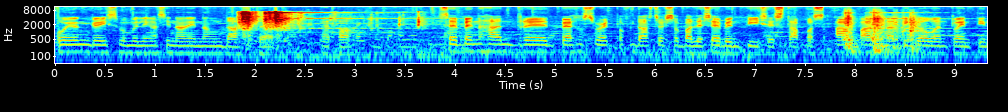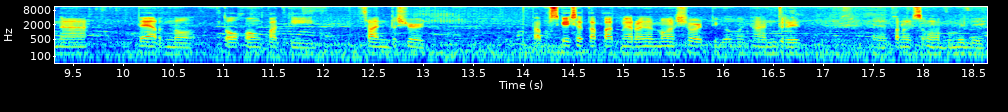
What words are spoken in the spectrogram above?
So yun guys, bumili nga si nanay ng duster. Ito. 700 pesos worth of duster sa bale 7 pieces. Tapos apat na tiga 120 na terno, tokong pati sando shirt. Tapos guys sa tapat meron ng mga short tiga 100. Ayan, parang gusto ko nga bumili.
